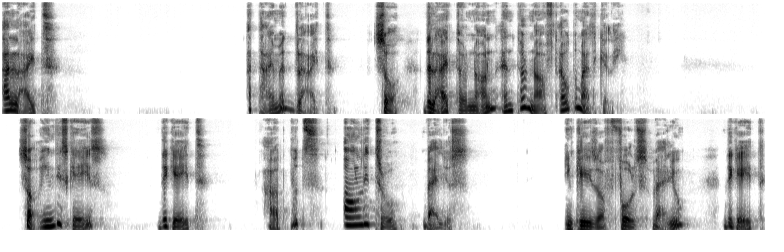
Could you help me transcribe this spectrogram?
a light, a timed light. So the light turn on and turn off automatically. So in this case, the gate outputs only true values. In case of false value, the gate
